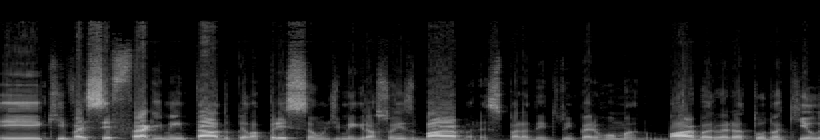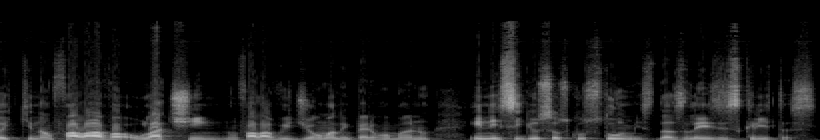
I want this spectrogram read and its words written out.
e que vai ser fragmentado pela pressão de migrações bárbaras para dentro do Império Romano. Bárbaro era todo aquilo que não falava o latim, não falava o idioma do Império Romano e nem seguia os seus costumes, das leis escritas.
